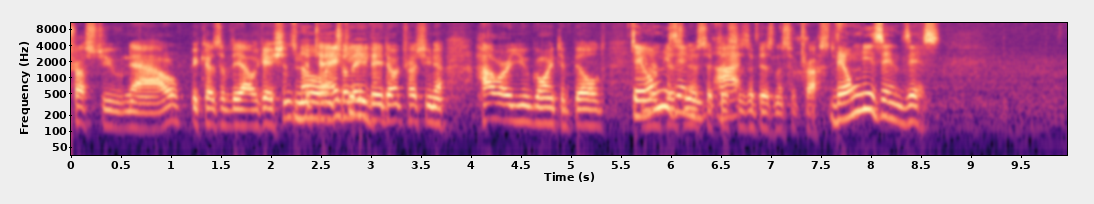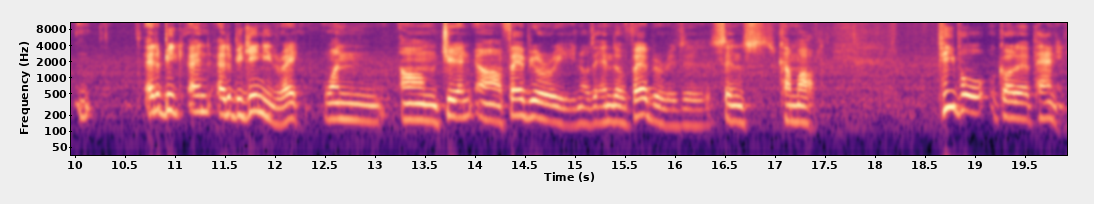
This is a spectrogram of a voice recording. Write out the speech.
trust you now because of the allegations. No, Potentially, actually- they don't trust you now. How are you going to build The your business if this I- is a business of trust? The only thing is this. At the, be- and at the beginning, right, when um, Jan- uh, February, you know, the end of February, the things come out, people got a panic.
